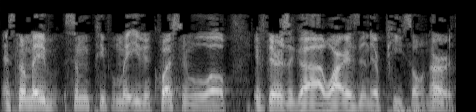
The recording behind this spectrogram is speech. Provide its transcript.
And some may, some people may even question, well, if there's a God, why isn't there peace on earth?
